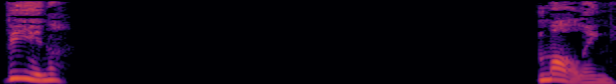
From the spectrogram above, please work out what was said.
Begynne. Maling.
